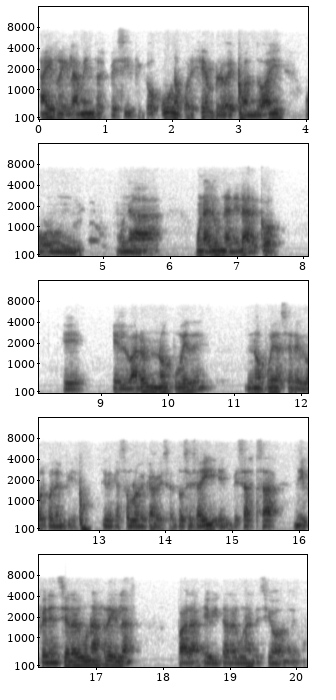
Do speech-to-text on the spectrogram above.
hay reglamento específico. Uno, por ejemplo, es cuando hay una, alumna en el arco, eh, el varón no puede, no puede hacer el gol con el pie, tiene que hacerlo de cabeza. Entonces ahí empezás a diferenciar algunas reglas para evitar alguna lesión o demás.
